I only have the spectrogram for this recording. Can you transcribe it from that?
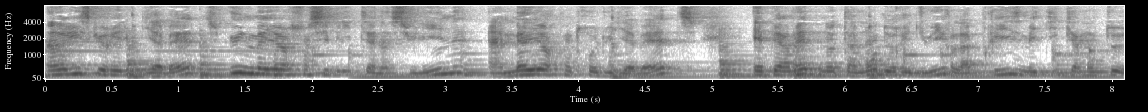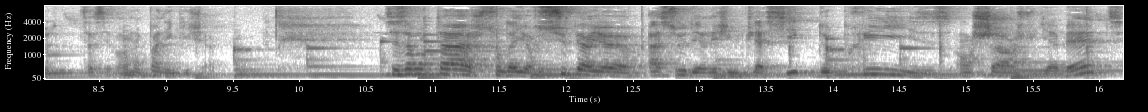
un risque réduit de diabète, une meilleure sensibilité à l'insuline, un meilleur contrôle du diabète et permettent notamment de réduire la prise médicamenteuse. Ça, c'est vraiment pas négligeable. Ces avantages sont d'ailleurs supérieurs à ceux des régimes classiques de prise en charge du diabète,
